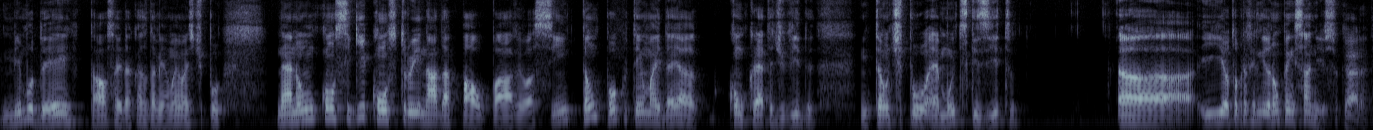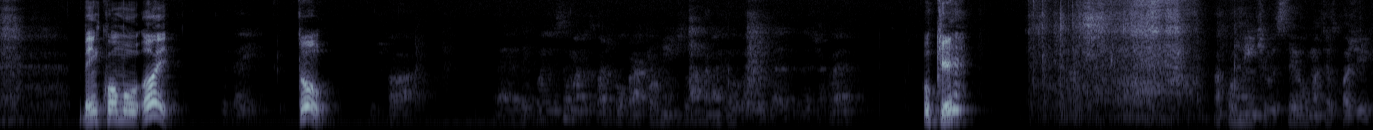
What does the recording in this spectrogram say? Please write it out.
me mudei, tal, saí da casa da minha mãe, mas, tipo, né, não consegui construir nada palpável assim, tampouco tenho uma ideia concreta de vida. Então, tipo, é muito esquisito. Uh, e eu tô preferindo não pensar nisso, cara. Bem como. Oi! Você tá aí? Tô! Deixa eu falar. É, depois você pode comprar a corrente lá pra nós resolver da, da O quê? corrente você pode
